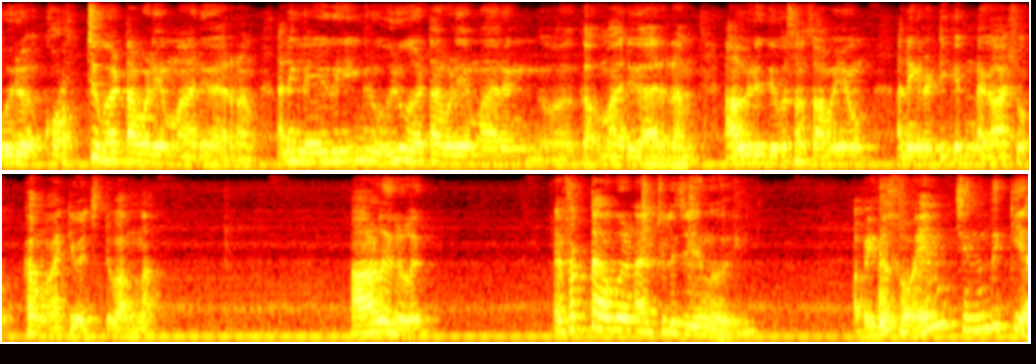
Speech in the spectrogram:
ഒരു കുറച്ച് വേട്ടാവളിയന്മാർ കാരണം അല്ലെങ്കിൽ ഏതെങ്കിലും ഒരു വേട്ടാവളിയന്മാരൻ മാര് കാരണം ആ ഒരു ദിവസം സമയവും അല്ലെങ്കിൽ ടിക്കറ്റിന്റെ കാശും ഒക്കെ മാറ്റി വെച്ചിട്ട് വന്ന ആളുകൾ എഫക്റ്റ് ആവുകയാണ് ആക്ച്വലി ചെയ്യുന്നത്. അപ്പൊ ഇത് സ്വയം ചിന്തിക്കുക.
